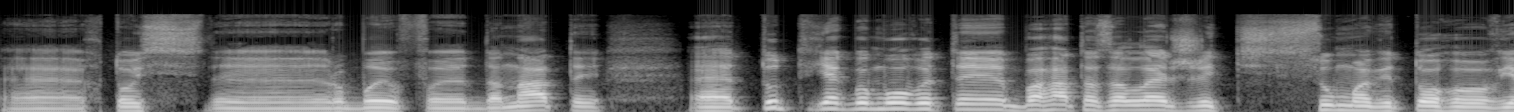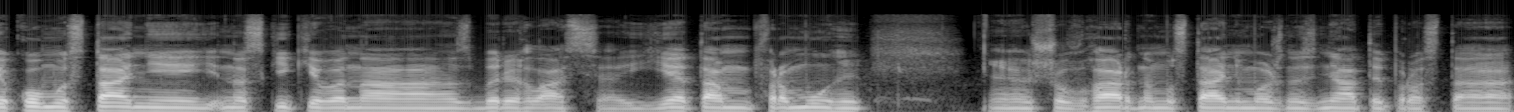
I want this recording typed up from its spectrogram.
е, хтось е, робив е, донати. Е, Тут, як би мовити, багато залежить сума від того, в якому стані, наскільки вона збереглася. Є там фрамуги, е, що в гарному стані можна зняти просто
